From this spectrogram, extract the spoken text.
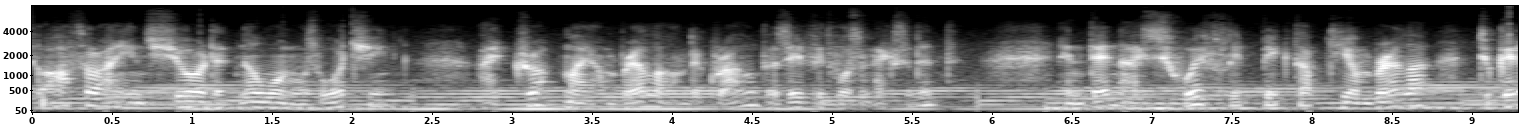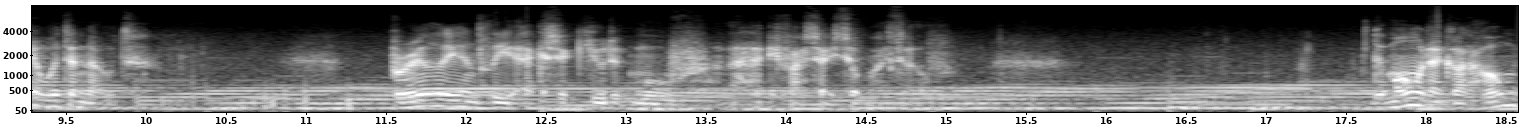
So after I ensured that no one was watching, I dropped my umbrella on the ground as if it was an accident, and then I swiftly picked up the umbrella together with the note. Brilliantly executed move, if I say so myself. The moment I got home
